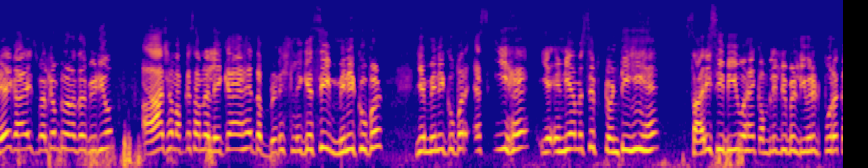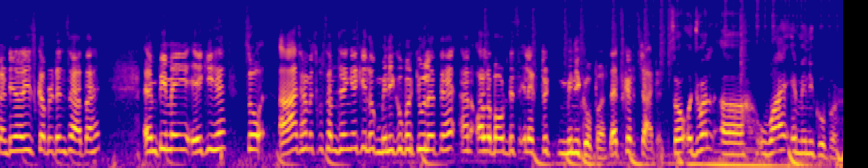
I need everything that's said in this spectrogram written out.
Hey guys welcome to another video आज हम आपके सामने लेके आए हैं the British legacy Mini Cooper. ये मिनी कूपर एस है ये इंडिया में सिर्फ़ 20 ही है। सारी सी बी यू है कम्प्लीटली बिल्ड यूनिट पूरा कंटेनर इसका ब्रिटेन से आता है। एमपी में ये एक ही है। सो so, आज हम इसको समझेंगे कि लोग मिनी कूपर क्यों लेते हैं and all about this electric Mini Cooper let's get started so Ujjwal why a Mini Cooper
